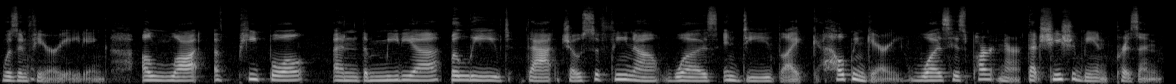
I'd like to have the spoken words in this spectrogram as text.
was infuriating. A lot of people and the media believed that Josefina was indeed like helping Gary, was his partner, that she should be in prison.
